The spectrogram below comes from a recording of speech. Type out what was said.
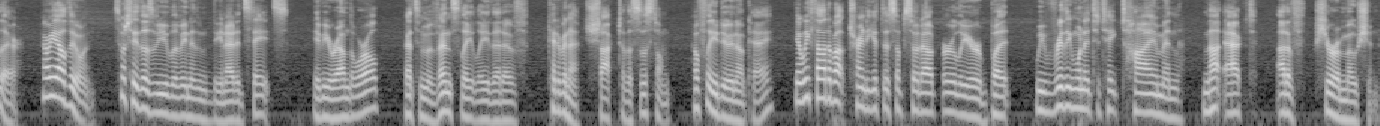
there. How are y'all doing? Especially those of you living in the United States, maybe around the world. Had some events lately that have kind of been a shock to the system. Hopefully you're doing okay. Yeah, we thought about trying to get this episode out earlier, but we really wanted to take time and not act out of pure emotion.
